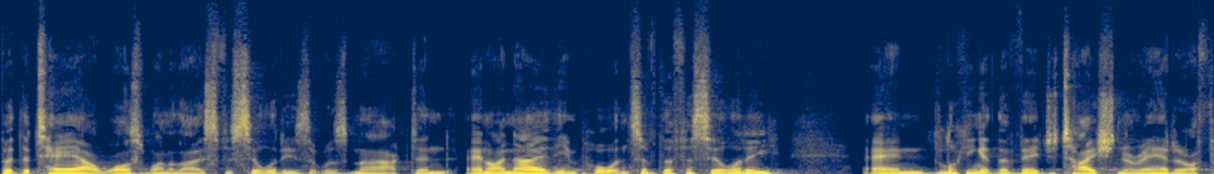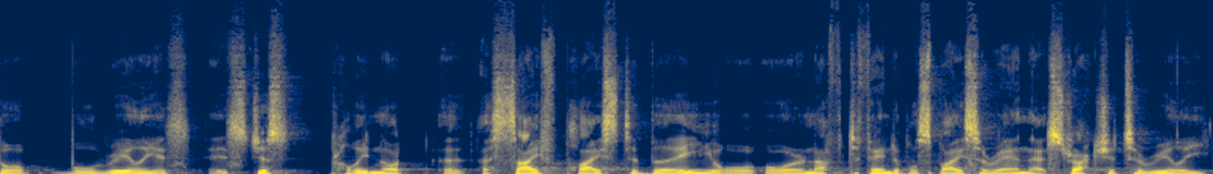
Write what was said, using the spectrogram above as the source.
But the tower was one of those facilities that was marked, and and I know the importance of the facility. And looking at the vegetation around it, I thought, well, really, it's it's just probably not a, a safe place to be, or or enough defendable space around that structure to really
